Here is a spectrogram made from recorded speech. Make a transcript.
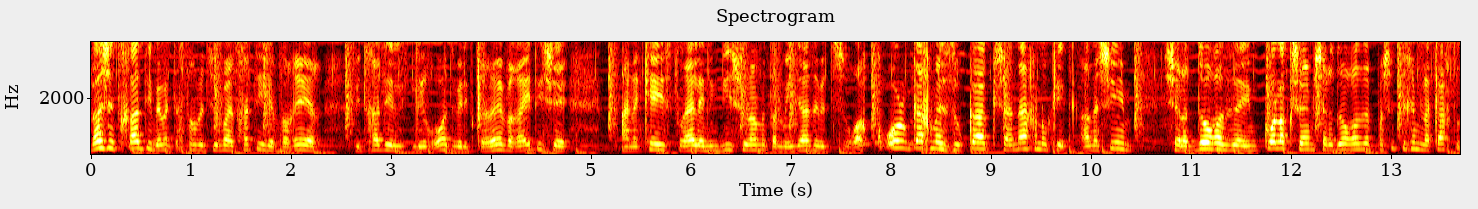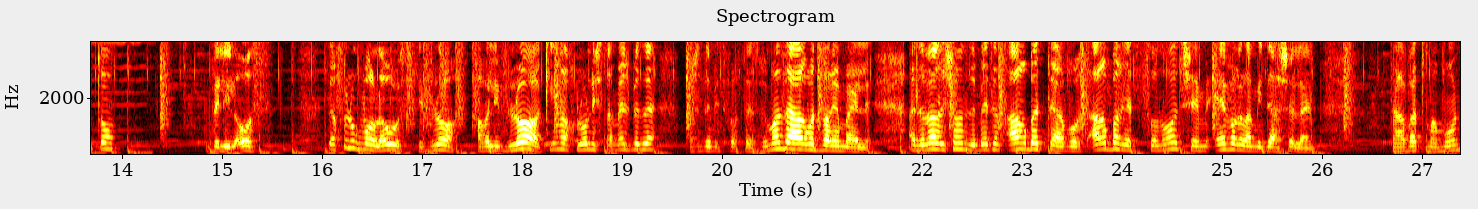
ואז שהתחלתי באמת לחזור בתשובה, התחלתי לברר, והתחלתי לראות ולהתקרב, וראיתי שענקי ישראל הנגישו לנו את המידע הזה בצורה כל כך מזוקק, שאנחנו כאנשים של הדור הזה, עם כל הקשיים של הדור הזה, פשוט צריכים לקחת אותו וללעוס. זה אפילו כבר לעוס, לבלוע. אבל לבלוע, כי אם אנחנו לא נשתמש בזה, פשוט זה מתפרפס. ומה זה הארבע דברים האלה? הדבר הראשון זה בעצם ארבע תאוות, ארבע רצונות שהם מעבר למידה שלהם. תאוות ממון,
